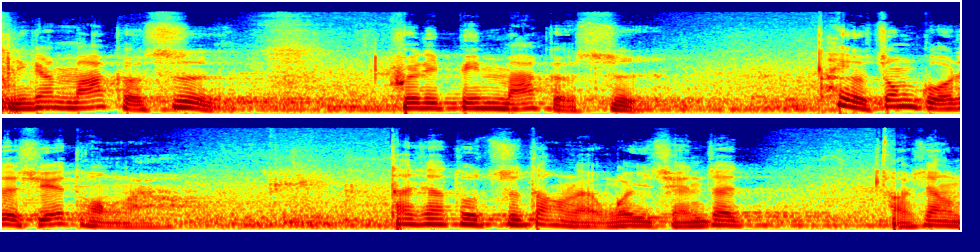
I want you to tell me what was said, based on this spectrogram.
你看马可斯，菲律宾马可斯，他有中国的血统啊，大家都知道了。我以前在好像。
